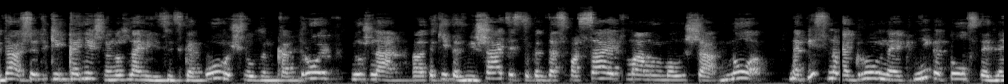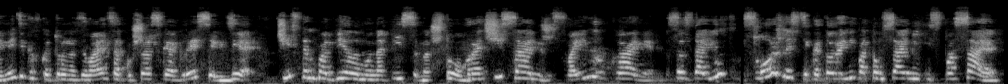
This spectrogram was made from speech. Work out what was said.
Да, все-таки, конечно, нужна медицинская помощь, нужен контроль, нужна а, какие-то вмешательства, когда спасают маму и малыша. Но написана огромная книга, толстая для медиков, которая называется «Акушерская агрессия», где чистым по белому написано, что врачи сами же своими руками создают сложности, которые они потом сами и спасают.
